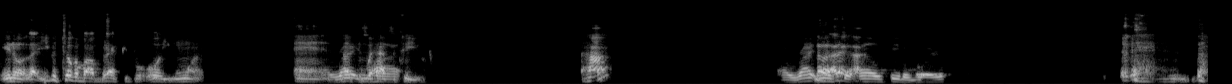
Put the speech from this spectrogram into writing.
You know, like you can talk about black people all you want, and right, nothing will happen to you. Huh? All right, no, Mr. I, I, LT the voice.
